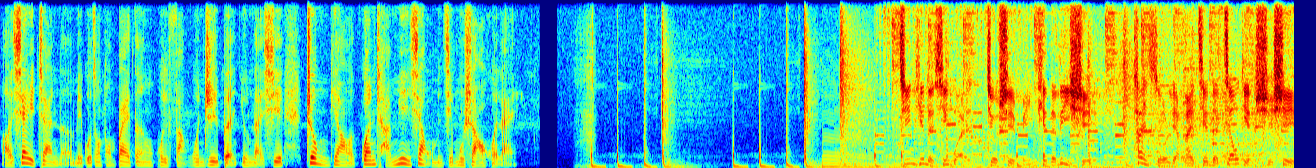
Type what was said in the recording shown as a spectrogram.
啊，下一站呢？美国总统拜登会访问日本，有哪些重要观察面向？我们节目稍后回来。今天的新闻就是明天的历史，探索两岸间的焦点时事，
